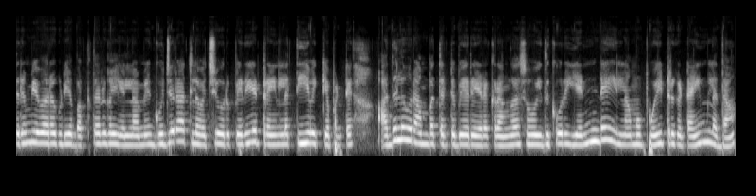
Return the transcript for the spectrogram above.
திரும்பி வரக்கூடிய பக்தர்கள் எல்லாமே குஜராத்தில் வச்சு ஒரு பெரிய ட்ரெயினில் தீ வைக்கப்பட்டு அதில் ஒரு ஐம்பத்தெட்டு பேர் இறக்குறாங்க. ஸோ இதுக்கு ஒரு எண்டே இல்லாமல் போயிட்டுருக்க டைமில் தான்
